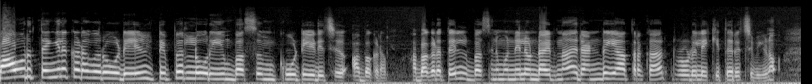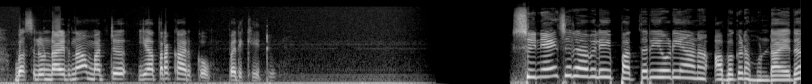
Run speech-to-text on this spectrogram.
മാവൂർ തെങ്ങിലക്കടവ് റോഡിൽ ടിപ്പർ ലോറിയും ബസ്സും കൂട്ടിയിടിച്ച് അപകടം. അപകടത്തിൽ ബസ്സിന് മുന്നിലുണ്ടായിരുന്ന രണ്ട് യാത്രക്കാർ റോഡിലേക്ക് തെറിച്ചു വീണു. ബസ്സിലുണ്ടായിരുന്ന മറ്റ് യാത്രക്കാർക്കും പരിക്കേറ്റു. ശനിയാഴ്ച രാവിലെ പത്തരയോടെയാണ് അപകടമുണ്ടായത്.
